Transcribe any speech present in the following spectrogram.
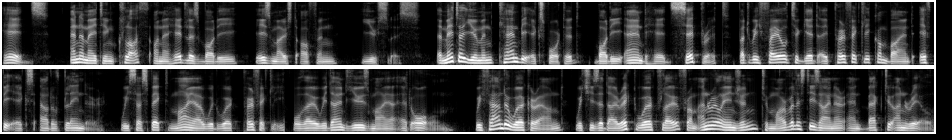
heads. Animating cloth on a headless body is most often useless. A metahuman can be exported, body and head separate, but we failed to get a perfectly combined FBX out of Blender. We suspect Maya would work perfectly, although we don't use Maya at all. We found a workaround, which is a direct workflow from Unreal Engine to Marvelous Designer and back to Unreal,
